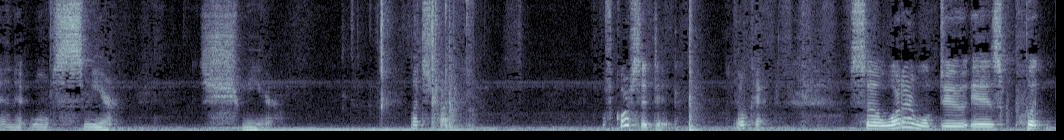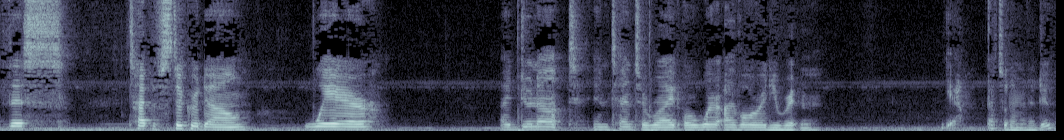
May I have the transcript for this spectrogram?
and it won't smear. Smear. Let's try. Of course it did. Okay. So what I will do is put this type of sticker down where I do not intend to write or where I've already written. Yeah, that's what I'm going to do.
